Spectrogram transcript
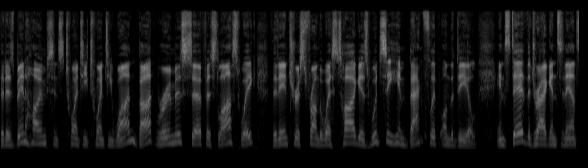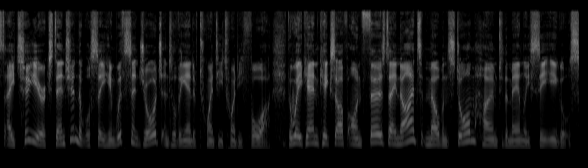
that has been home since 2021, but rumours surfaced last week that interest from the West Tigers would see him backflip on the deal. Instead, the Dragons announced a two year extension that will see him with St George until the end of 2024. The weekend kicks off on Thursday night, Melbourne Storm home to the Manly Sea Eagles.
